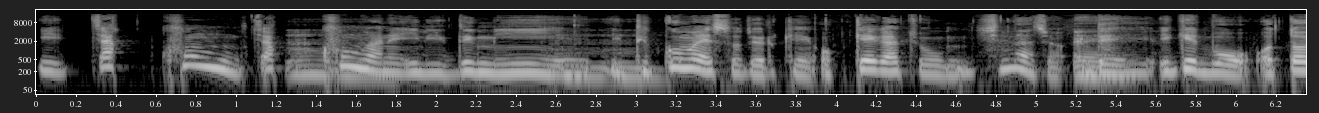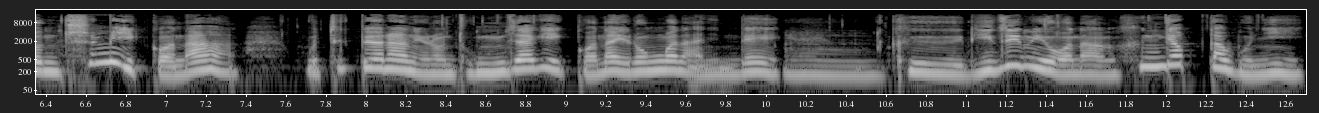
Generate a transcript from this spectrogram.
이 짝 쿵 짝쿵 음. 하는 이 리듬이 음. 이 듣고만 있어도 이렇게 어깨가 좀 신나죠. 예. 네, 이게 뭐 어떤 춤이 있거나 뭐 특별한 이런 동작이 있거나 이런 건 아닌데 음, 그 리듬이 워낙 흥겹다 보니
